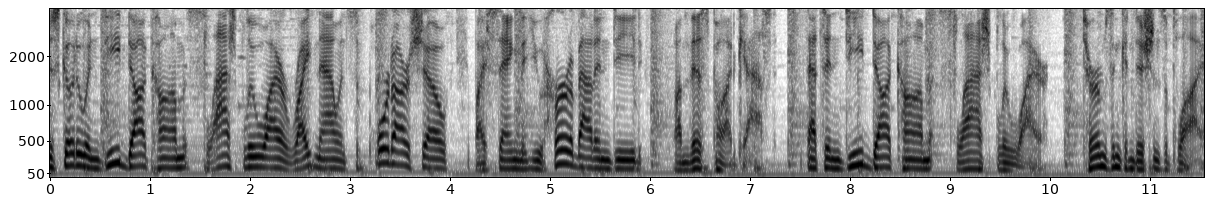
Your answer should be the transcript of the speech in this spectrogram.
Just go to Indeed.com slash BlueWire right now and support our show by saying that you heard about Indeed on this podcast. That's Indeed.com slash BlueWire. Terms and conditions apply.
